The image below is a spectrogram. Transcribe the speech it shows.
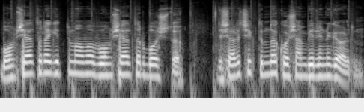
Bomb shelter'a gittim ama bomb shelter boştu. Dışarı çıktığımda koşan birini gördüm.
